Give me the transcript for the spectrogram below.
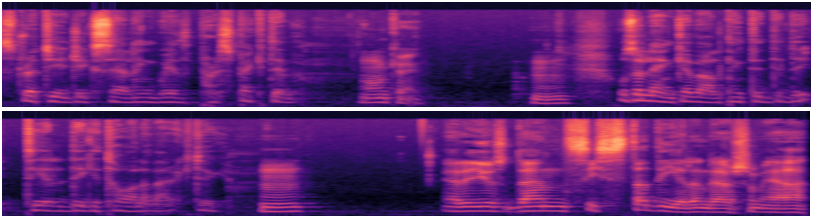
Strategic Selling with Perspective. Okej. Okay. Mm. Och så länkar vi allting till, till digitala verktyg. Mm. Är det just den sista delen där som är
